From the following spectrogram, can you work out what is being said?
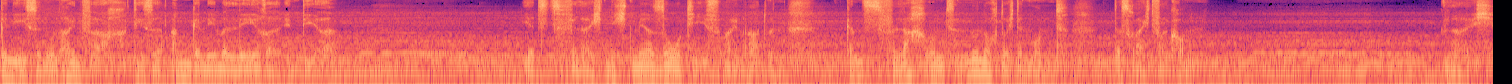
Genieße nun einfach diese angenehme Leere in dir. Jetzt vielleicht nicht mehr so tief einatmen, ganz flach und nur noch durch den Mund. Das reicht vollkommen. Gleich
